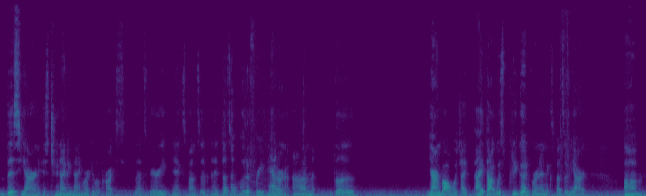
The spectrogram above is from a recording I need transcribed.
this yarn is $2.99 regular price. That's very inexpensive, and it does include a free pattern on the yarn ball, which I, I thought was pretty good for an inexpensive yarn. Um,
